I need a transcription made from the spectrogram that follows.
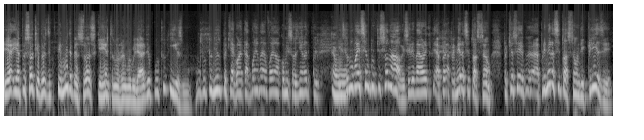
E, e, a pessoa que, tem muitas pessoas que entram no ramo imobiliário de oportunismo. Oportunismo porque agora tá bom, vai, vai uma comissãozinha lá depois. É um... Isso não vai ser um profissional, isso ele vai a, a primeira situação, porque você, a primeira situação de crise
